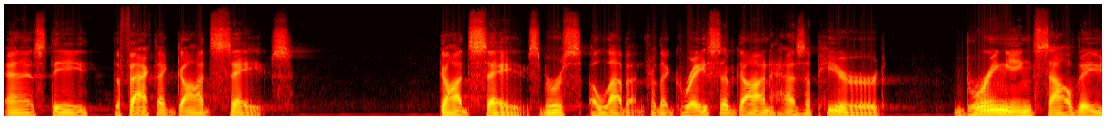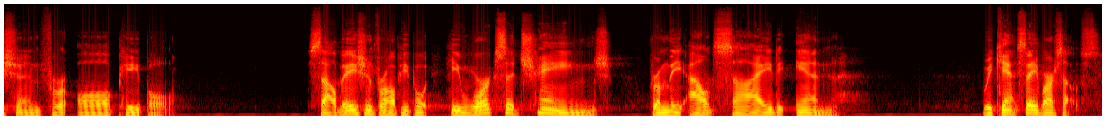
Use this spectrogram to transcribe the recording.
and it's the, the fact that God saves. God saves. Verse 11 For the grace of God has appeared, bringing salvation for all people. Salvation for all people. He works a change from the outside in. We can't save ourselves.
